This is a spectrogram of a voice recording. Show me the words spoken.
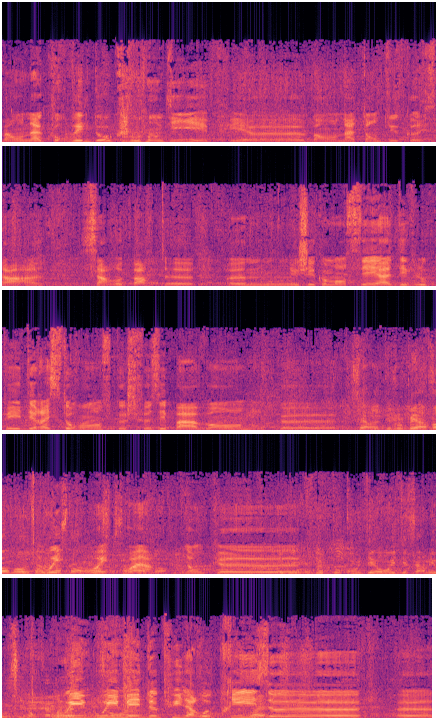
ben, on a courbé le dos, comme on dit, et puis euh, ben, on a attendu que ça, ça reparte. Euh, euh, j'ai commencé à développer des restaurants, ce que je faisais pas avant. Donc, euh, C'est-à-dire développer vendre dans le oui, restaurant. hein, oui, ça, voilà. Donc, De- de- beaucoup ont été fermés aussi, donc Oui, oui, mais depuis la reprise, Ouais. euh,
